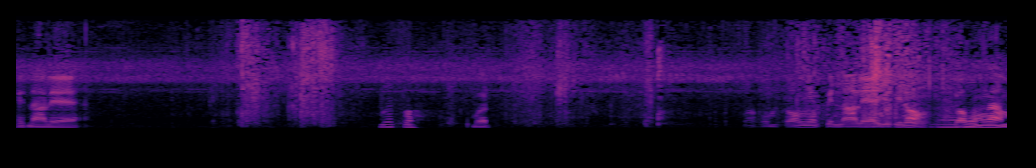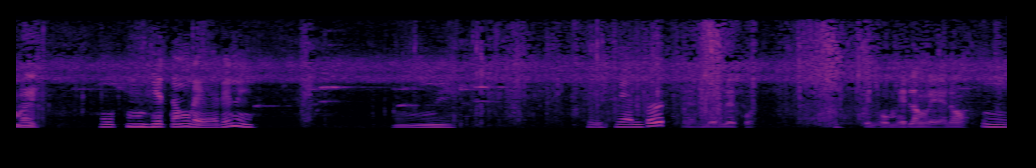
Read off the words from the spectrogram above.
เฮ็ดนาแหละเบิดบ่เบิดมาหมสองยังเป็นนาแหละอยู่พี่น้องดอกงามๆเลยหุบเฮ็ดนังแหล่เด้นี่อุ้ยเฮ้ยแม่นเบิดแม่นเบิดเลยกดเป็นหมเฮ็ดลังแหล่เนาะอืมอุ้ย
